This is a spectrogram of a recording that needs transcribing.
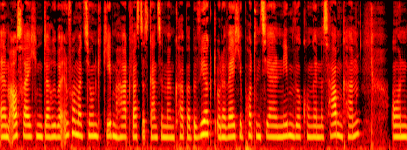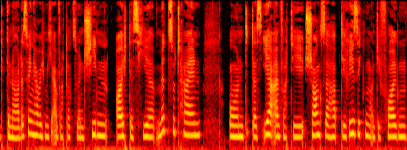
ähm, ausreichend darüber Informationen gegeben hat, was das Ganze in meinem Körper bewirkt oder welche potenziellen Nebenwirkungen es haben kann. Und genau deswegen habe ich mich einfach dazu entschieden, euch das hier mitzuteilen und dass ihr einfach die Chance habt, die Risiken und die Folgen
